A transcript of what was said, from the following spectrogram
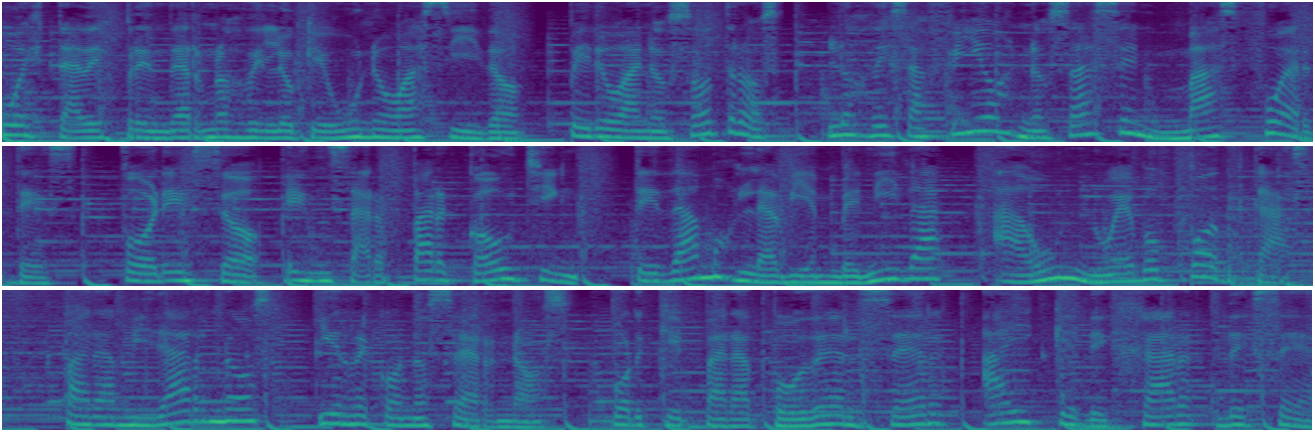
Cuesta desprendernos de lo que uno ha sido, pero a nosotros los desafíos nos hacen más fuertes. Por eso, en Zarpar Coaching te damos la bienvenida a un nuevo podcast para mirarnos y reconocernos, porque para poder ser hay que dejar de ser.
